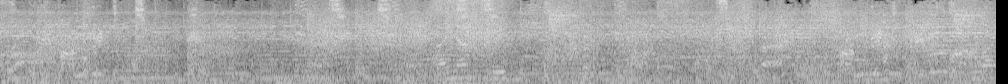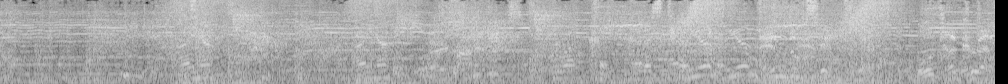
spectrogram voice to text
オタクラクラ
